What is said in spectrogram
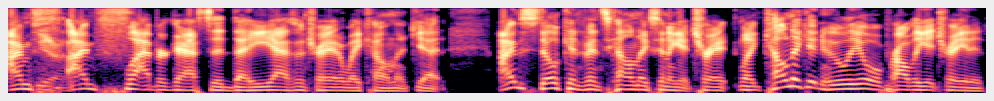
I'm Yeah. I'm flabbergasted that he hasn't traded away Kelenic yet. I'm still convinced Kelenic's gonna get traded. Like Kelenic and Julio will probably get traded.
